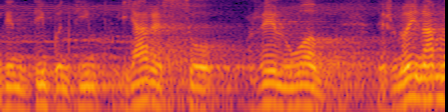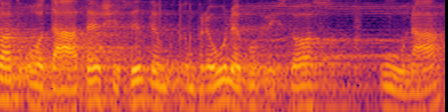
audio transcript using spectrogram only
din timp în timp, iarăși să o reluăm. Deci noi n-am luat odată și suntem împreună cu Hristos una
